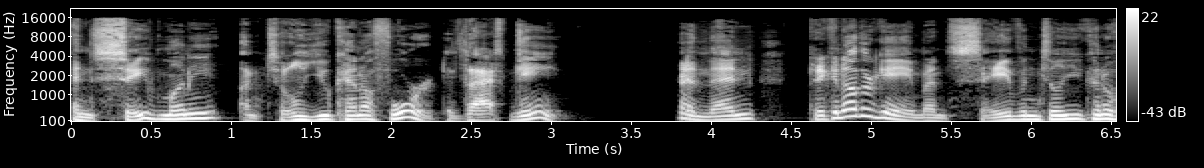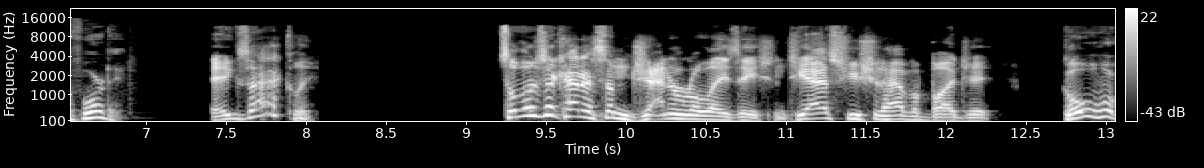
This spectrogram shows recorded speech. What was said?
and save money until you can afford that game. And then pick another game and save until you can afford it. Exactly. So those are kind of some generalizations. Yes, you should have a budget. Go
